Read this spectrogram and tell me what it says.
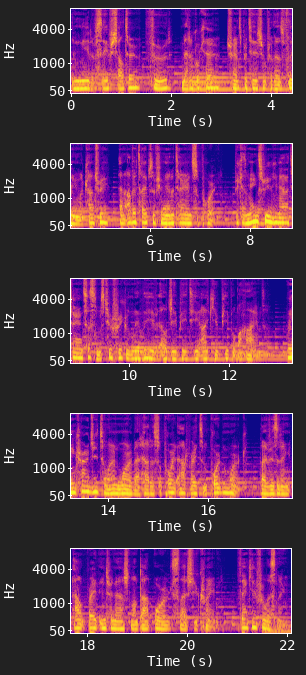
in need of safe shelter, food, medical care, transportation for those fleeing the country, and other types of humanitarian support. Because mainstream humanitarian systems too frequently leave LGBTIQ people behind. We encourage you to learn more about how to support Outright's important work by visiting outrightinternational.org slash Ukraine. Thank you for listening.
